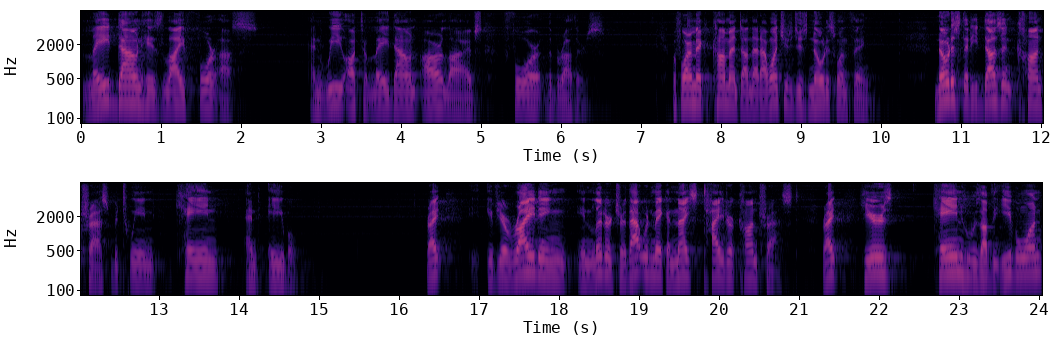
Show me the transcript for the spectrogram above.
laid down his life for us and we ought to lay down our lives for the brothers. Before I make a comment on that, I want you to just notice one thing. Notice that he doesn't contrast between Cain and Abel. Right? If you're writing in literature, that would make a nice, tighter contrast. Right? Here's Cain, who was of the evil one.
